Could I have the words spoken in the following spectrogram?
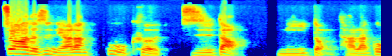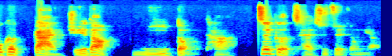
重要的是你要让顾客知道你懂他，让顾客感觉到你懂他，这个才是最重要的。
